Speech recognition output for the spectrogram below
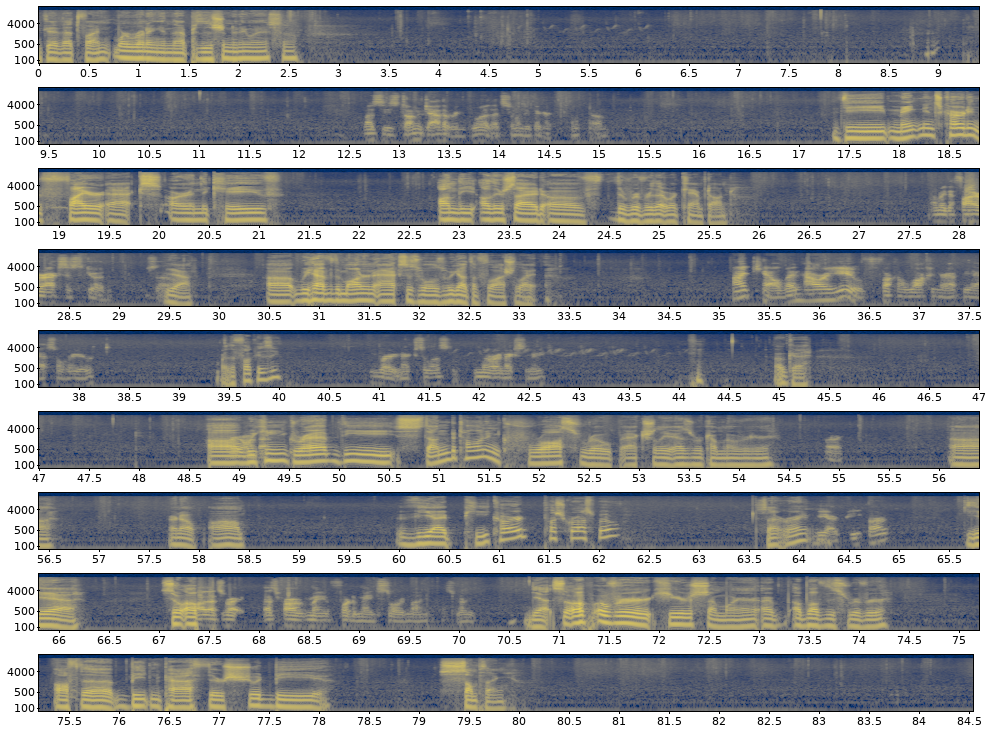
Okay, that's fine. We're running in that position anyway, so. Unless he's done gathering wood, that's the only thing I can think of. The maintenance card and fire axe are in the cave on the other side of the river that we're camped on. I mean, the fire axe is good. So. Yeah. Uh, we have the modern axe as well as we got the flashlight. Hi, Kelvin. How are you? Fucking walking your happy ass over here, Where the fuck is he? Right next to us. No, right next to me. Okay. Uh, we can grab the stun baton and cross rope actually as we're coming over here. Alright. Uh, or no, um, VIP card plus crossbow. Is that right? VIP card. Yeah. So up, Oh, that's right. That's probably main for the main storyline. That's right. Yeah. So up over here somewhere, uh, above this river, off the beaten path, there should be something.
